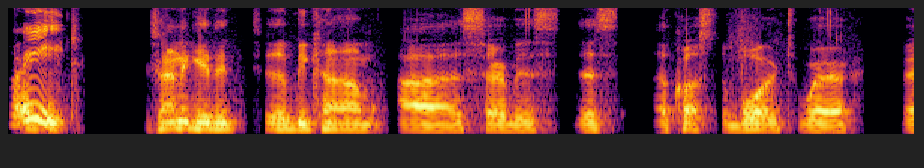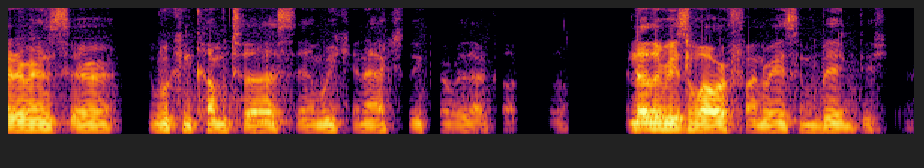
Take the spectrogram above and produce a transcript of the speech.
great. We're trying to get it to become a service just across the board to where veterans or people can come to us and we can actually cover that cost. So another reason why we're fundraising big this year.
